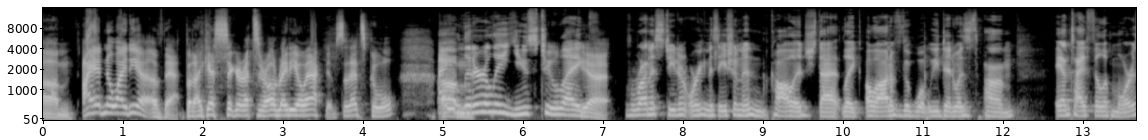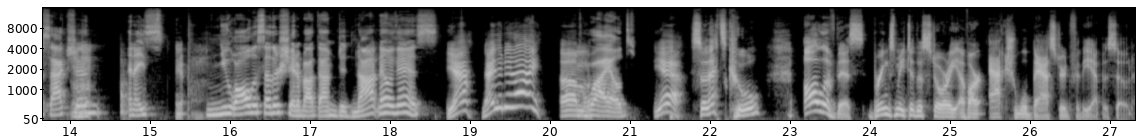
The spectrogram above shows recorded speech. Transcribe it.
Um, I had no idea of that, but I guess cigarettes are all radioactive, so that's cool. I Um, literally used to like yeah. run a student organization in college that like a lot of the what we did was um anti Philip Morris action. And I s- Yeah. knew all this other shit about them, did not know this. Yeah, neither did I. Um, Wild. Yeah, so that's cool. All of this brings me to the story of our actual bastard for the episode,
